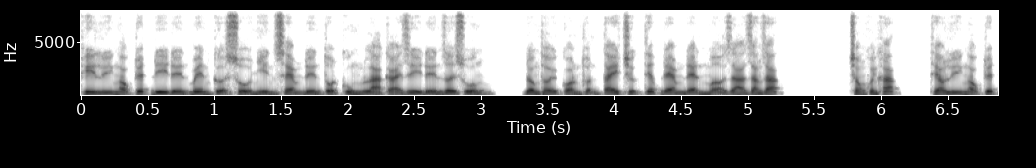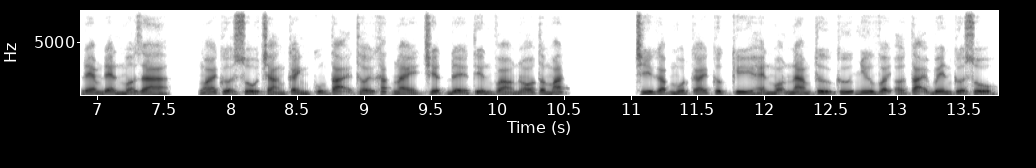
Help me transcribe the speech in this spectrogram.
Khi lý ngọc tuyết đi đến bên cửa sổ nhìn xem đến tột cùng là cái gì đến rơi xuống đồng thời còn thuận tay trực tiếp đem đèn mở ra giang rắc trong khoảnh khắc, theo lý ngọc tuyết đem đèn mở ra, ngoài cửa sổ tràng cảnh cũng tại thời khắc này triệt để tiến vào nó tầm mắt. Chỉ gặp một cái cực kỳ hèn mọn nam tử cứ như vậy ở tại bên cửa sổ,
